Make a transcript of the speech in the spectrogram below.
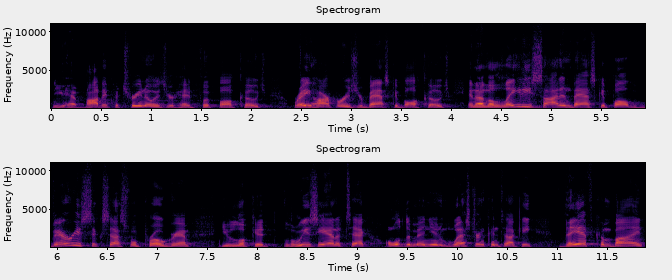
You have Bobby Petrino as your head football coach, Ray Harper as your basketball coach, and on the ladies' side in basketball, very successful program. You look at Louisiana Tech, Old Dominion, Western Kentucky, they have combined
